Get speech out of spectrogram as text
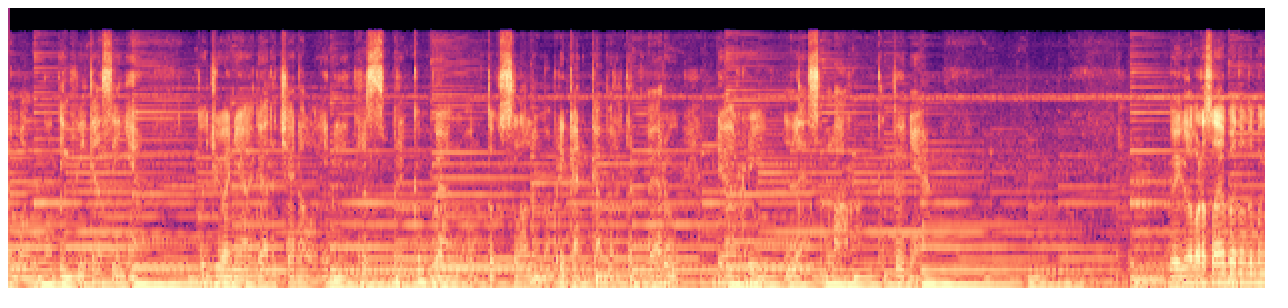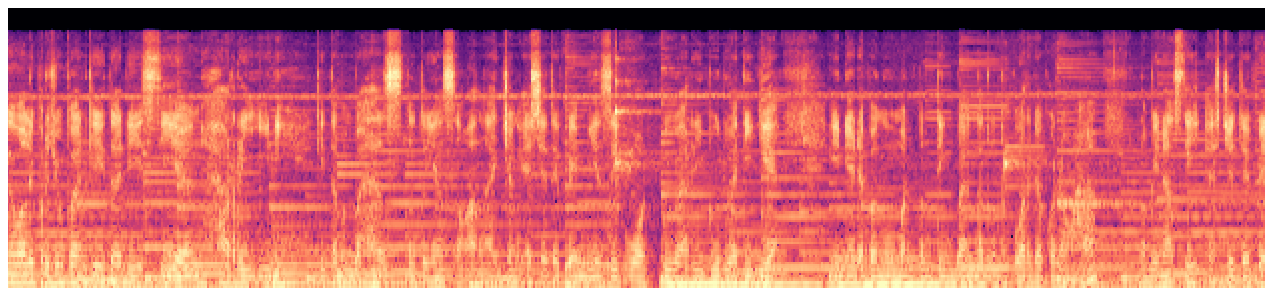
tombol notifikasinya. Tujuannya agar channel ini terus berkembang untuk selalu memberikan kabar terbaru dari Leslar tentunya. Baiklah persahabat untuk mengawali perjumpaan kita di siang hari ini Kita membahas tentunya soal ajang SCTV Music World 2023 Ini ada pengumuman penting banget untuk warga Konoha Nominasi SCTV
